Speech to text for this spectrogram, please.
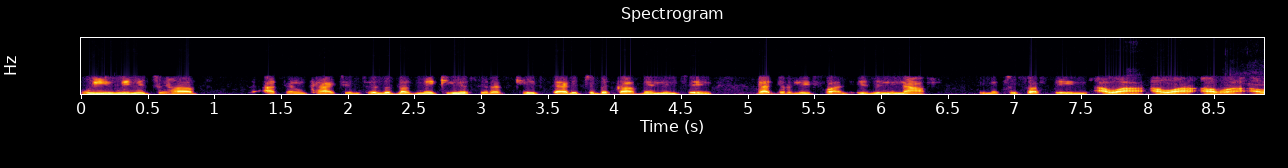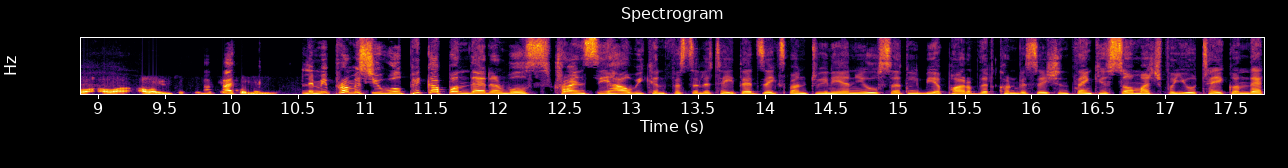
we we need to help arts and culture in terms of like making a serious case study to the government and saying that relief fund isn't enough. You know, to sustain our our our our our, our entertainment I- economy. Let me promise you, we'll pick up on that and we'll try and see how we can facilitate that. Zakes Bantwini, and you'll certainly be a part of that conversation. Thank you so much for your take on that.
